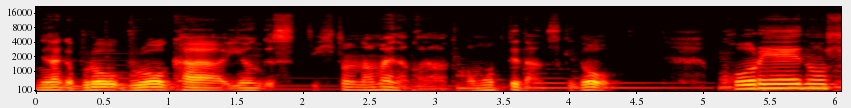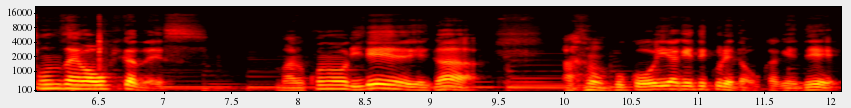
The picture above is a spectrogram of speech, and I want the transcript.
で、なんかブロブローカー・ユングスって人の名前なのかなとか思ってたんですけど、これの存在は大きかったです。まあ、このリレーが、あの、僕を追い上げてくれたおかげで、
